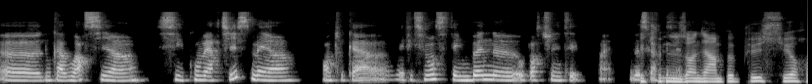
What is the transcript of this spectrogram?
Euh, donc à voir si euh, s'ils convertissent, mais euh, en tout cas, effectivement, c'était une bonne opportunité. Ouais, de tu peux nous en dire un peu plus sur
